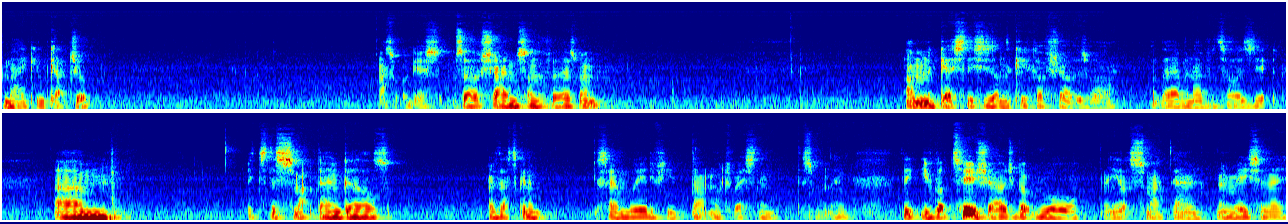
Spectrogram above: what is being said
make him catch up. That's what I guess. So Sheamus on the first one. I'm going to guess this is on the kickoff show as well, but they haven't advertised it. Um, it's the SmackDown girls. That's going to sound weird if you don't watch wrestling this SmackDown. You've got two shows. You've got Raw and you've got SmackDown. And recently,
